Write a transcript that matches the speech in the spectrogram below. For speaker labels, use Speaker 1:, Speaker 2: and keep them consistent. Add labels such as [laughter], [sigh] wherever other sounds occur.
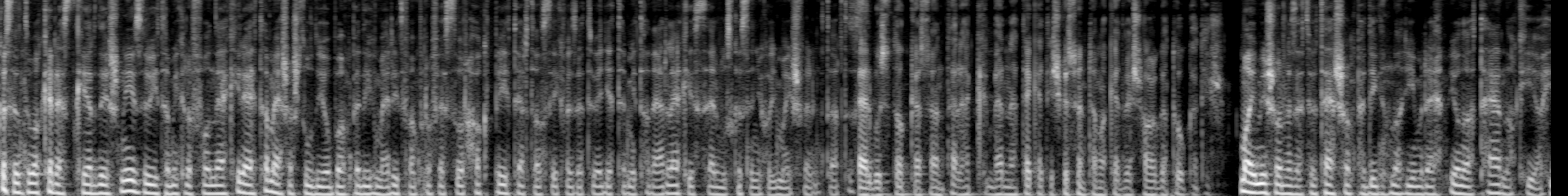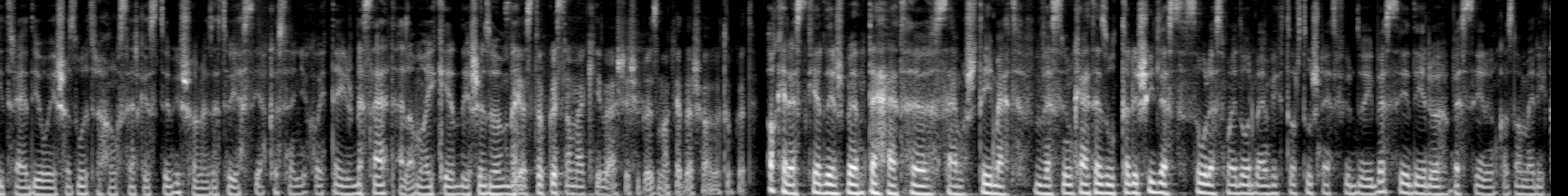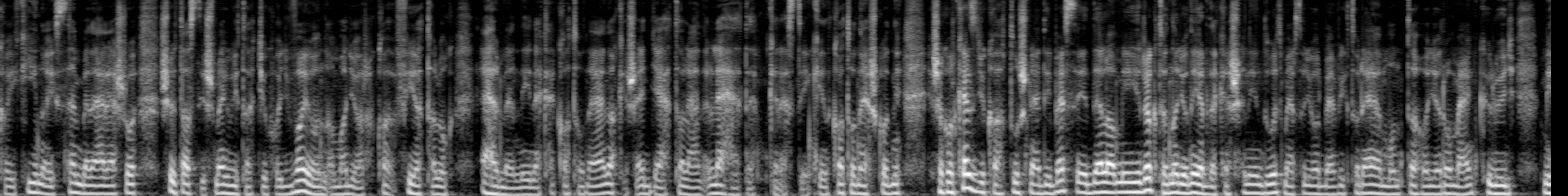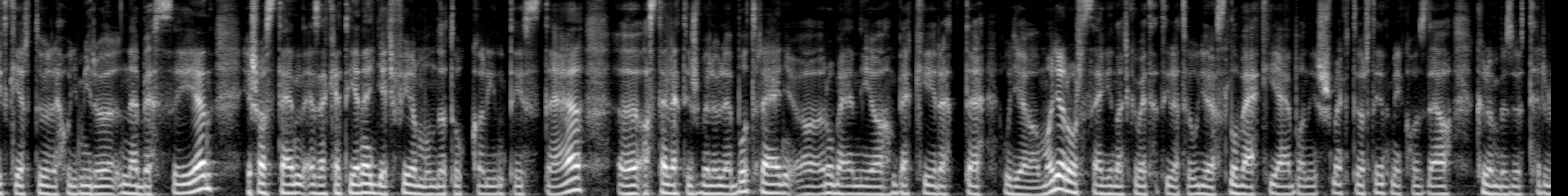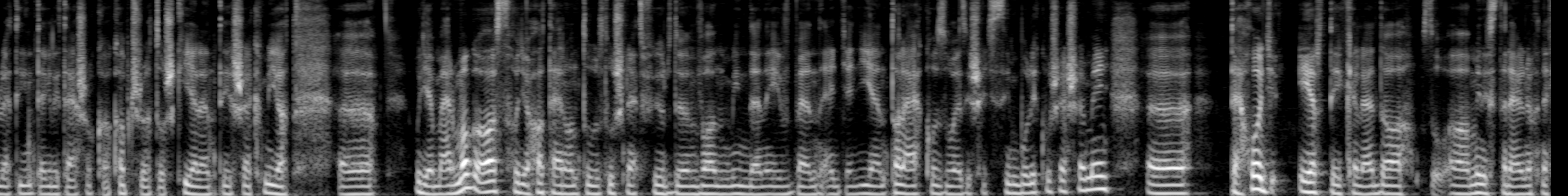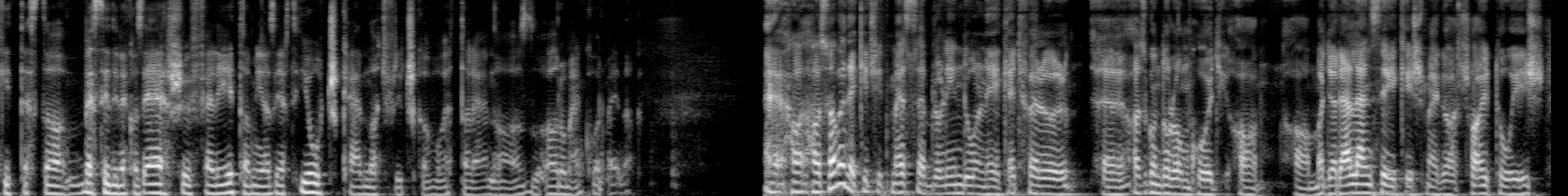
Speaker 1: Köszöntöm a keresztkérdés nézőit, a mikrofonnál Király Tamás, a stúdióban pedig már itt van professzor Hak Péter, tanszékvezető egyetemi tanár, lelkész. Szervusz, köszönjük, hogy ma is velünk tartasz.
Speaker 2: Szervusztok, köszöntelek benneteket, és köszöntöm a kedves hallgatókat is.
Speaker 1: Mai műsorvezető társam pedig Nagy Imre Jonatán, aki a Hit Radio és az Ultrahang szerkesztő műsorvezetője. Szia, köszönjük, hogy te is beszálltál a mai kérdésözőmbe.
Speaker 3: Sziasztok, köszönöm a meghívást, és üdvözlöm a kedves hallgatókat.
Speaker 1: A keresztkérdésben tehát számos témát veszünk át ezúttal, és így lesz, szó lesz majd Orbán Viktor Tusnát fürdői beszédéről, beszélünk az amerikai-kínai szembenállásról, sőt azt is megvitatjuk, hogy vajon a magyar fiatalok elmennének-e katonának, és egyáltalán lehet-e keresztényként katonáskodni. És akkor kezdjük a Tusnádi beszéddel, ami rögtön nagyon érdekesen indult, mert hogy Orbán Viktor elmondta, hogy a román külügy mit kért tőle, hogy miről ne beszéljen, és aztán ezeket ilyen egy-egy félmondatokkal intézte el, aztán lett is belőle botrány, a Románia bekérette ugye a magyarországi nagykövetet, illetve ugye a Szlovákiában is megtörtént, méghozzá a különböző területi integritásokkal kapcsolatos kijelentések miatt. Ugye már maga az, hogy a határon túl Tusnet fürdőn van minden évben egy-egy ilyen találkozó, ez is egy szimbolikus esemény. Te hogy értékeled a, a miniszterelnöknek itt ezt a beszédének az első felét, ami azért jócskán nagy fricska volt talán az, a román kormánynak?
Speaker 2: Ha, ha szabad egy kicsit messzebbről indulnék, egyfelől azt gondolom, hogy a, a magyar ellenzék is, meg a sajtó is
